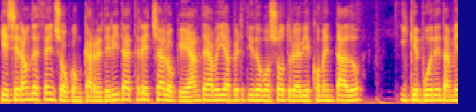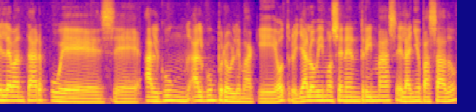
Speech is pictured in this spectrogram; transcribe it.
que será un descenso con carreterita estrecha, lo que antes habéis advertido vosotros y habéis comentado, y que puede también levantar pues eh, algún, algún problema que otro. Ya lo vimos en Enric el año pasado,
